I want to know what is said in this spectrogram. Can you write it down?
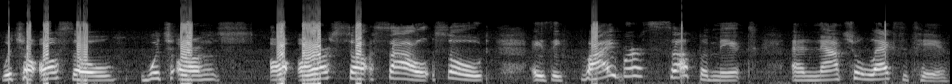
which are also which are are, sold as a fiber supplement and natural laxative.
